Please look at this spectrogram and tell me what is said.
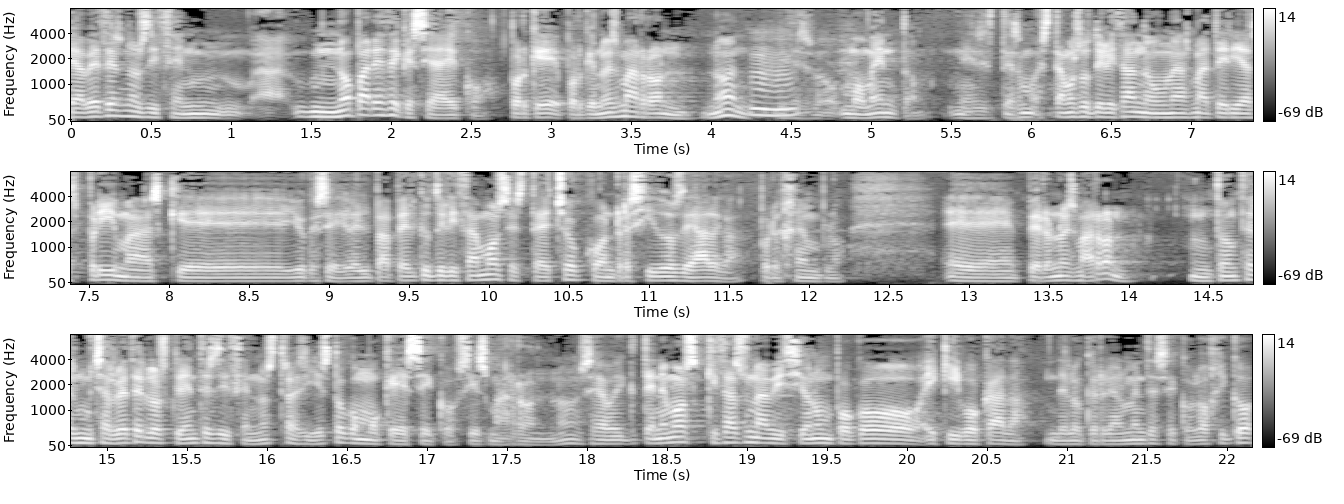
a veces nos dicen, no parece que sea eco. ¿Por qué? Porque no es marrón, ¿no? dices, un momento, estamos utilizando unas materias primas que, yo qué sé, el papel que utilizamos está hecho con residuos de alga, por ejemplo. Eh, pero no es marrón. Entonces muchas veces los clientes dicen, ostras, ¿y esto como que es eco si es marrón? ¿no? O sea, tenemos quizás una visión un poco equivocada de lo que realmente es ecológico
